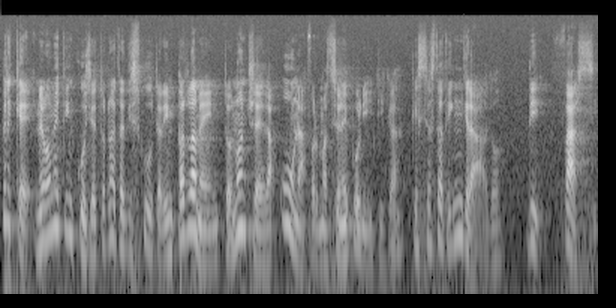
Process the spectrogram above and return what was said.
perché nel momento in cui si è tornato a discutere in Parlamento non c'era una formazione politica che sia stata in grado di farsi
